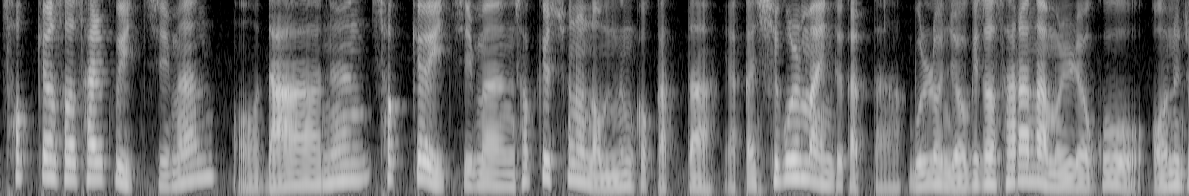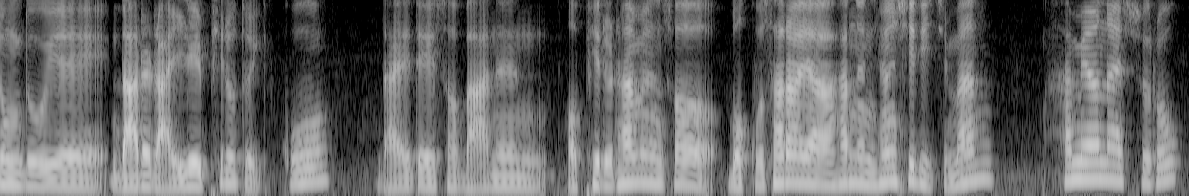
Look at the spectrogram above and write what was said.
섞여서 살고 있지만 어, 나는 섞여 있지만 섞일 수는 없는 것 같다. 약간 시골 마인드 같다. 물론 여기서 살아남으려고 어느 정도의 나를 알릴 필요도 있고 나에 대해서 많은 어필을 하면서 먹고 살아야 하는 현실이지만 하면 할수록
